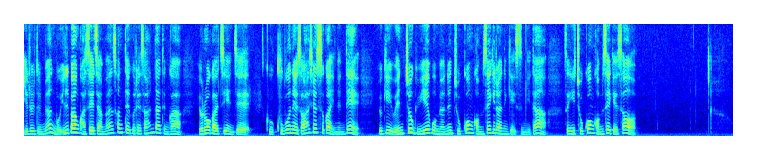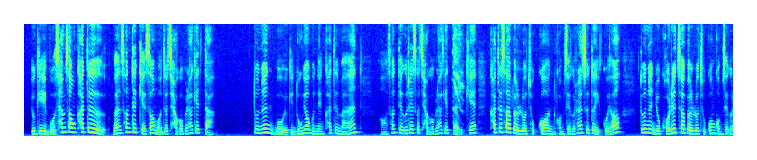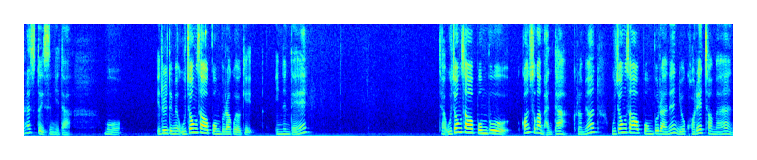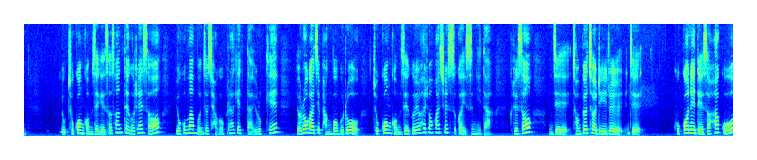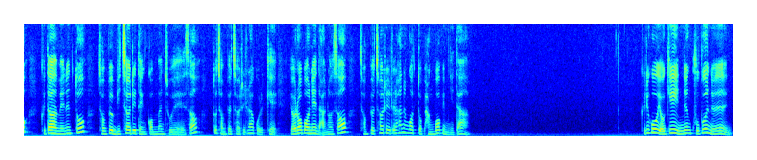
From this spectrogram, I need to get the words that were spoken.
예를 들면 뭐 일반 과세자만 선택을 해서 한다든가 여러 가지 이제 그 구분해서 하실 수가 있는데 여기 왼쪽 위에 보면은 조건 검색이라는 게 있습니다. 그래서 이 조건 검색에서 여기 뭐 삼성 카드만 선택해서 먼저 작업을 하겠다. 또는 뭐 여기 농협은행 카드만 어, 선택을 해서 작업을 하겠다 이렇게 카드사별로 조건 검색을 할 수도 있고요. 또는 요 거래처별로 조건 검색을 할 수도 있습니다. 뭐 예를 들면 우정사업본부라고 여기 있는데 자 우정사업본부 건수가 많다 그러면 우정사업본부라는 요 거래처만 요 조건 검색에서 선택을 해서 요것만 먼저 작업을 하겠다 이렇게 여러 가지 방법으로 조건 검색을 활용하실 수가 있습니다. 그래서 이제 전표 처리를 이제 고건에 대해서 하고 그 다음에는 또 전표 미처리된 것만 조회해서 또 전표 처리를 하고 이렇게 여러 번에 나눠서 전표 처리를 하는 것도 방법입니다. 그리고 여기 있는 구분은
